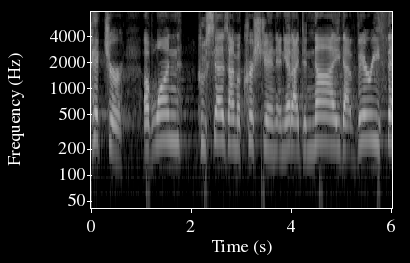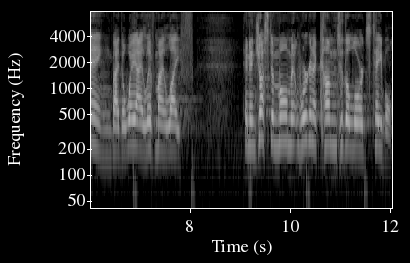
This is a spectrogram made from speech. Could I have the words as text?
picture of one who says, I'm a Christian, and yet I deny that very thing by the way I live my life. And in just a moment, we're going to come to the Lord's table.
